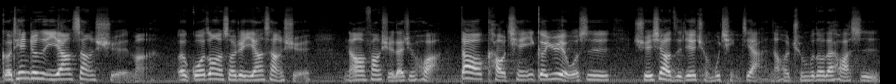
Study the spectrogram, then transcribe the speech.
隔天就是一样上学嘛。呃，国中的时候就一样上学。然后放学再去画，到考前一个月，我是学校直接全部请假，然后全部都在画室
